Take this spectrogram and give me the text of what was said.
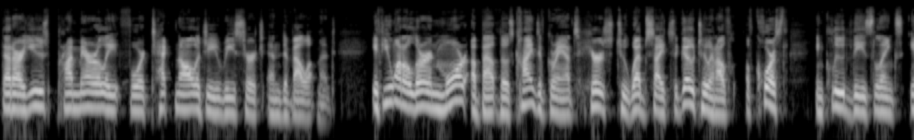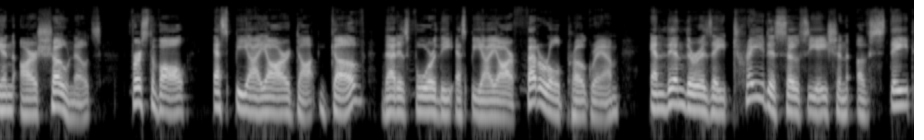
that are used primarily for technology research and development. If you want to learn more about those kinds of grants, here's two websites to go to, and I'll, of course, include these links in our show notes. First of all, SBIR.gov. That is for the SBIR federal program. And then there is a trade association of state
